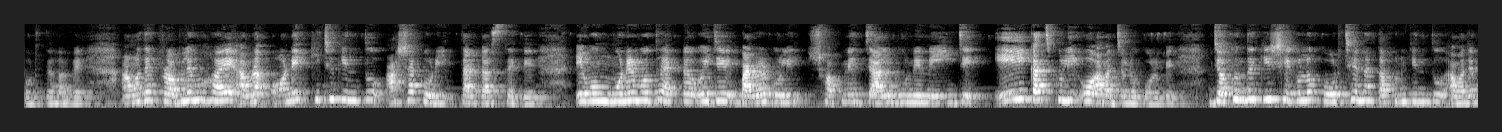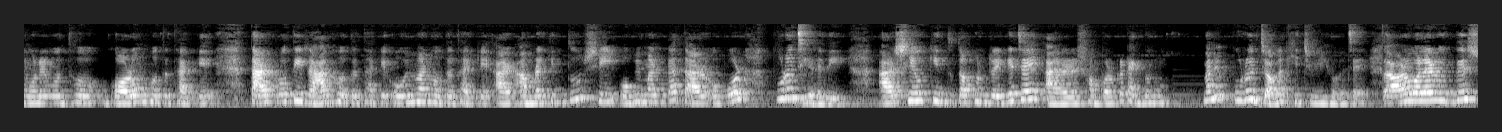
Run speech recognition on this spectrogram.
করতে হবে। আমাদের প্রবলেম হয় আমরা অনেক কিছু কিন্তু আশা করি তার কাছ থেকে এবং মনের মধ্যে একটা ওই যে বারবার বলি, স্বপ্নের জাল বুনে নেই যে এই কাজগুলি ও আমার জন্য করবে। যখন দেখি সেগুলো করছে না তখন কিন্তু আমাদের মনের মধ্যে গরম হতে থাকে, তার প্রতি রাগ হতে থাকে, অভিমান হতে থাকে। আর আমরা কিন্তু সেই অভিমানটা তার ওপর পুরো ঝেড়ে দিই। আর সেও কিন্তু তখন রেগে যায় আর সম্পর্কটা একদম মানে পুরো জগা খিচুড়ি হয়ে যায়। তো আমার বলার উদ্দেশ্য,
